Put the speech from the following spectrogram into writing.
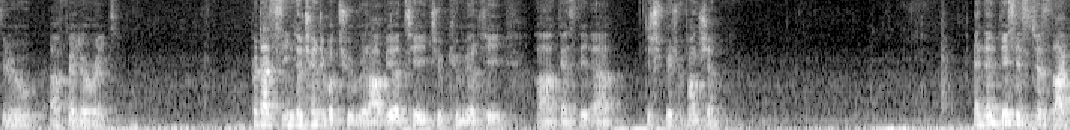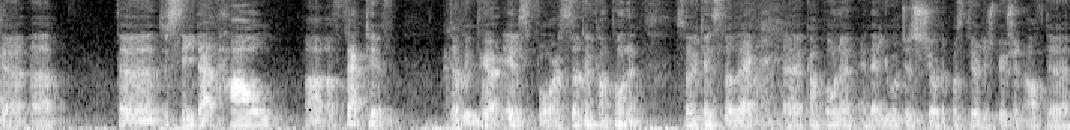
through uh, failure rate. But that's interchangeable to reliability, to cumulative uh, density uh, distribution function. And then this is just like a, a the to see that how uh, effective the repair is for a certain component. So you can select a component and then you will just show the posterior distribution of the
